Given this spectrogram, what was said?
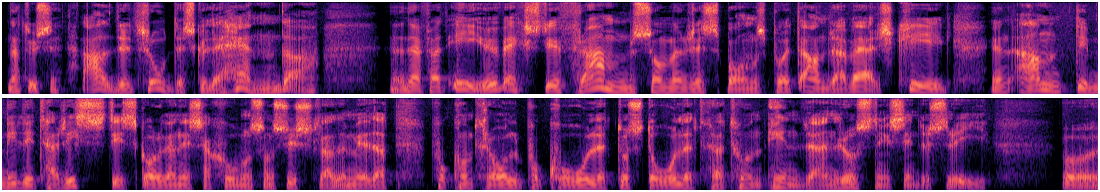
naturligtvis aldrig trodde skulle hända. Därför att EU växte ju fram som en respons på ett andra världskrig, en antimilitaristisk organisation som sysslade med att få kontroll på kolet och stålet för att hindra en rustningsindustri och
